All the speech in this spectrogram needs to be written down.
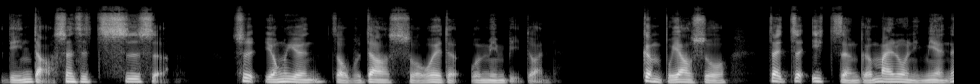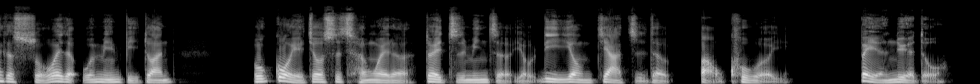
领导，甚至施舍，是永远走不到所谓的文明彼端的。更不要说在这一整个脉络里面，那个所谓的文明彼端，不过也就是成为了对殖民者有利用价值的。宝库而已，被人掠夺，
